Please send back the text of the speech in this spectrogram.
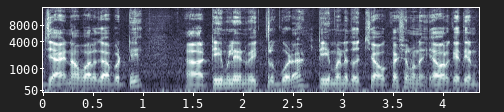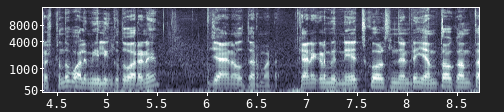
జాయిన్ అవ్వాలి కాబట్టి ఆ, టీం లేని వ్యక్తులకు కూడా టీం అనేది వచ్చే అవకాశాలు ఉన్నాయి. ఎవరికైతే ఇంట్రెస్ట్ ఉందో వాళ్ళు మీ లింక్ ద్వారానే జాయిన్ అవుతారన్నమాట. కానీ ఇక్కడ మీరు నేర్చుకోవాల్సిందంటే ఎంతో కొంత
